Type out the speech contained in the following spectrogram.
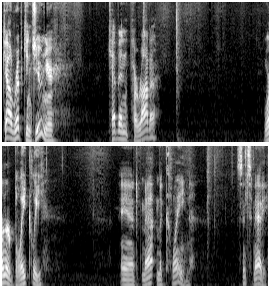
Cal Ripken Jr., Kevin Parada, Werner Blakely, and Matt McLain. Cincinnati.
